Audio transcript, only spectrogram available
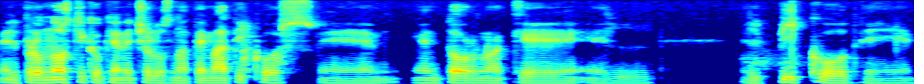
el pronóstico que han hecho los matemáticos eh, en torno a que el, pico de,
